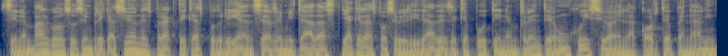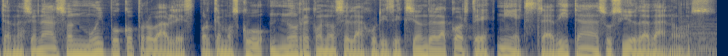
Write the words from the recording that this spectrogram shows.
Sin embargo, sus implicaciones prácticas podrían ser ya que las posibilidades de que Putin enfrente un juicio en la Corte Penal Internacional son muy poco probables, porque Moscú no reconoce la jurisdicción de la Corte ni extradita a sus ciudadanos.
